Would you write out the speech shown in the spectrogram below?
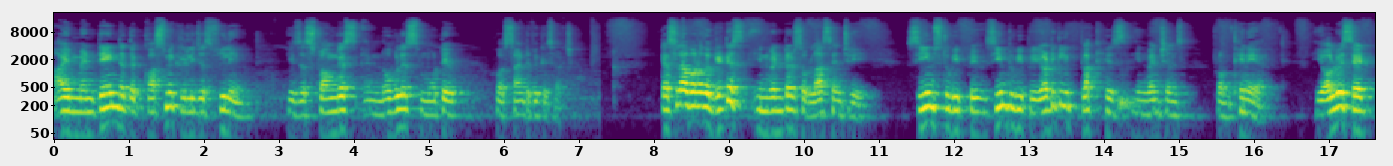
I maintain that the cosmic religious feeling is the strongest and noblest motive for scientific research. Tesla, one of the greatest inventors of last century, seems to be seem to be periodically pluck his inventions from thin air. He always said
